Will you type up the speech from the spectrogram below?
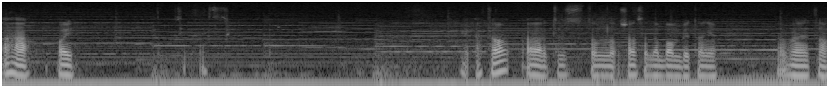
Aha. Oj. A to? A, to jest to na, szansa na bomby, to nie. Dobra, to.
